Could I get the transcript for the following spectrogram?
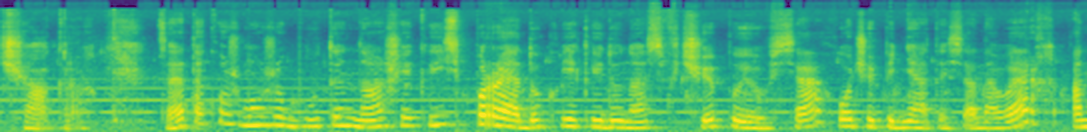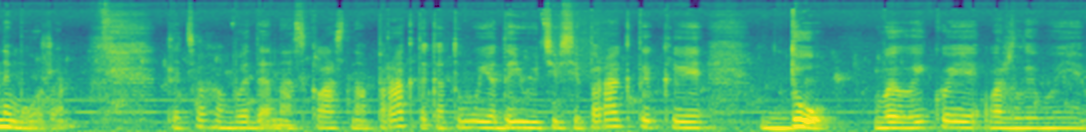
чакрах. Це також може бути наш якийсь предок, який до нас вчепився, хоче піднятися наверх, а не може. Для цього буде нас класна практика, тому я даю ці всі практики до великої важливої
